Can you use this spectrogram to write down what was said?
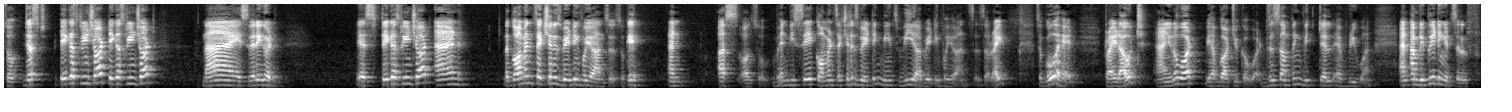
So just take a screenshot, take a screenshot Nice, very good. Yes, take a screenshot and the comment section is waiting for your answers, okay? And us also. When we say comment section is waiting means we are waiting for your answers, alright? So go ahead, try it out and you know what? We have got you covered. This is something we tell everyone and I'm repeating itself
